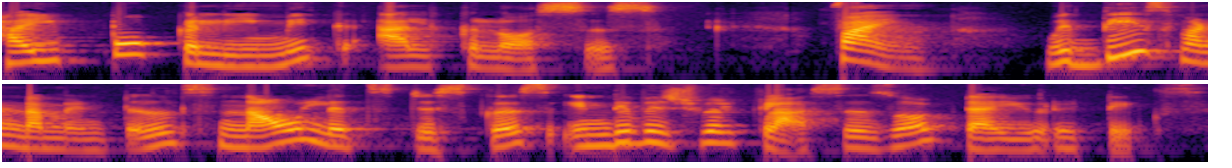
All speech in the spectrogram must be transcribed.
hypokalemic alkalosis. Fine. With these fundamentals, now let's discuss individual classes of diuretics.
